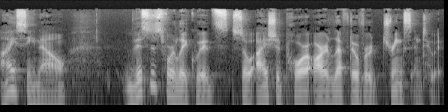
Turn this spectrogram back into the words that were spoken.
I see now. This is for liquids, so I should pour our leftover drinks into it.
